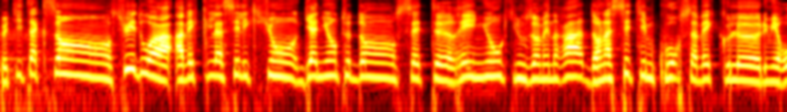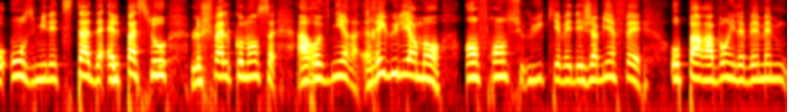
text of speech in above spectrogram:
Petit accent suédois avec la sélection gagnante dans cette réunion qui nous emmènera dans la septième course avec le numéro 11 Minette Stade El Paso. Le cheval commence à revenir régulièrement en France, lui qui avait déjà bien fait auparavant. Il avait même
